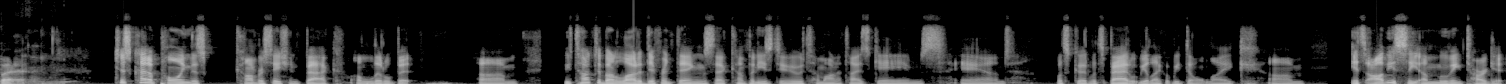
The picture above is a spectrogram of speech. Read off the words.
But just kind of pulling this conversation back a little bit. Um, we talked about a lot of different things that companies do to monetize games and what's good, what's bad, what we like, what we don't like. Um, it's obviously a moving target,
